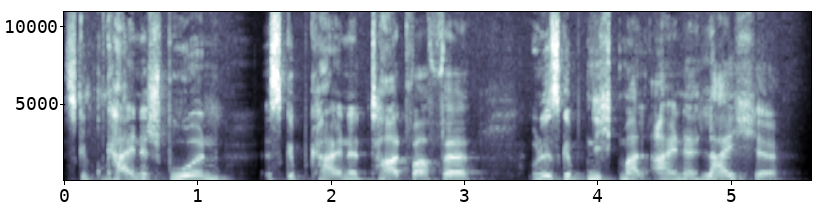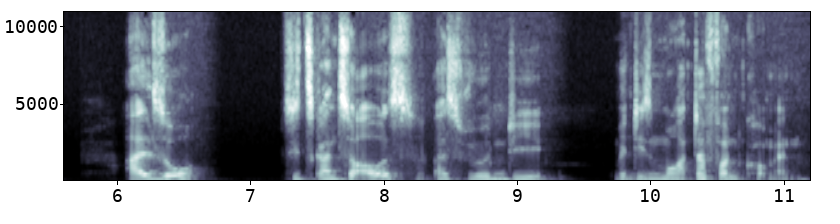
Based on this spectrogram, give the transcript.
es gibt keine Spuren, es gibt keine Tatwaffe und es gibt nicht mal eine Leiche. Also sieht's ganz so aus, als würden die mit diesem Mord davonkommen.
